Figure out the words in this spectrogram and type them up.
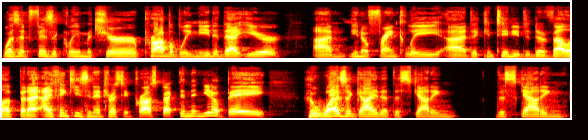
wasn't physically mature, probably needed that year. Um, you know, frankly, uh, to continue to develop. But I, I, think he's an interesting prospect. And then, you know, Bey, who was a guy that the scouting the scouting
